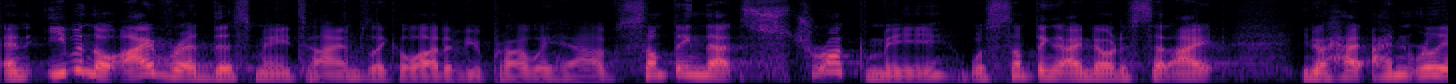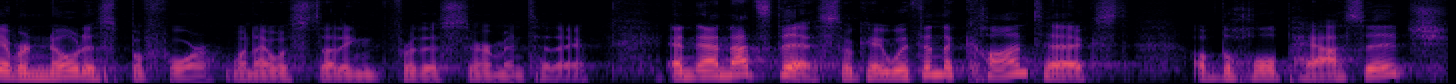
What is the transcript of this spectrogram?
And even though I've read this many times, like a lot of you probably have, something that struck me was something I noticed that I, you know, I hadn't really ever noticed before when I was studying for this sermon today. And, and that's this, okay? Within the context of the whole passage,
